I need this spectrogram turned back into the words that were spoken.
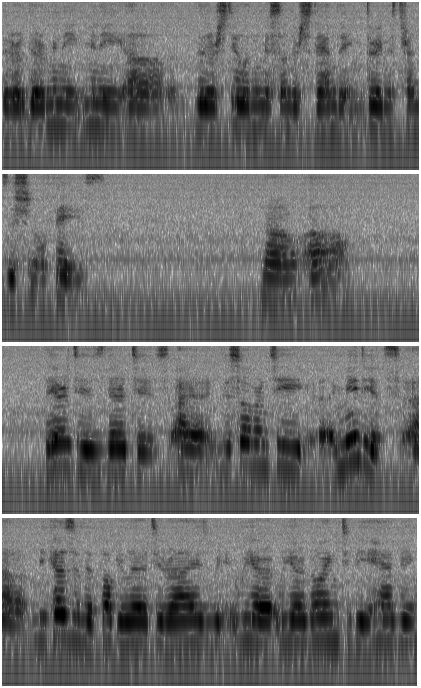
There are, there are many, many uh, that are still in misunderstanding during this transitional phase. Now, uh, there it is, there it is. Uh, the sovereignty immediates, uh, because of the popularity rise, we, we, are, we are going to be having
